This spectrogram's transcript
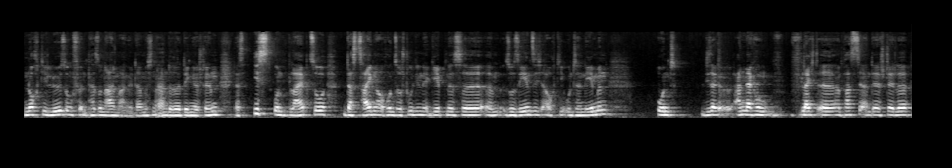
noch die Lösung für einen Personalmangel. Da müssen Ja. andere Dinge stimmen. Das ist und bleibt so. Das zeigen auch unsere Studienergebnisse. Ähm, So sehen sich auch die Unternehmen. Und diese Anmerkung, vielleicht äh, passt sie an der Stelle,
